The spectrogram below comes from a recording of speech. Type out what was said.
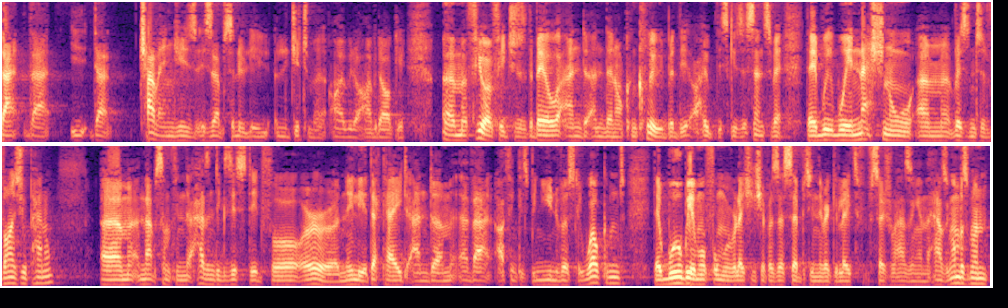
that that that challenge is is absolutely legitimate. I would I would argue. Um, a few other features of the bill, and and then I'll conclude. But the, I hope this gives a sense of it. They, we, we're national um, resident advisory panel. Um, and that's something that hasn't existed for uh, nearly a decade, and um, that I think has been universally welcomed. There will be a more formal relationship, as I said, between the regulator for social housing and the housing ombudsman.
